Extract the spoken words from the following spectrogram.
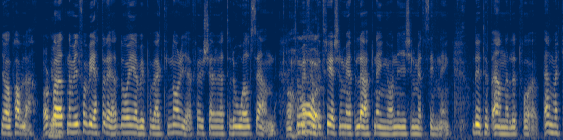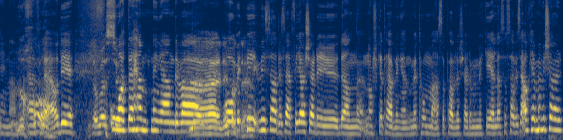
Jag och Pavla. Okej. Bara att när vi får veta det, då är vi på väg till Norge för att köra till The World's End. Som är Jaha. 53 kilometer löpning och 9 kilometer simning. Det är typ en eller två, en vecka innan. Jaha. Och det Det var su- återhämtningen, det var... Nej, det och vi, vi, vi sa det så här, för jag körde ju den norska tävlingen med Thomas och Pavla körde med Mikaela. Så sa vi så här, okej men vi kör,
